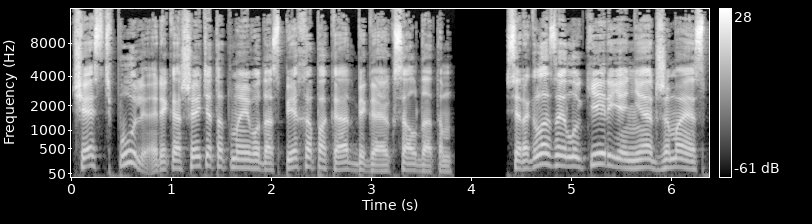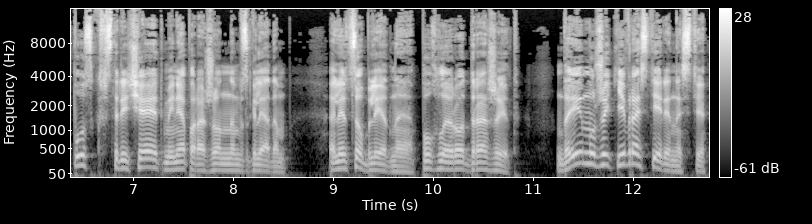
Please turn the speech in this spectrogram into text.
Часть пуль рикошетит от моего доспеха, пока отбегаю к солдатам. Сероглазая Лукерья, не отжимая спуск, встречает меня пораженным взглядом. Лицо бледное, пухлый рот дрожит. Да и мужики в растерянности.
